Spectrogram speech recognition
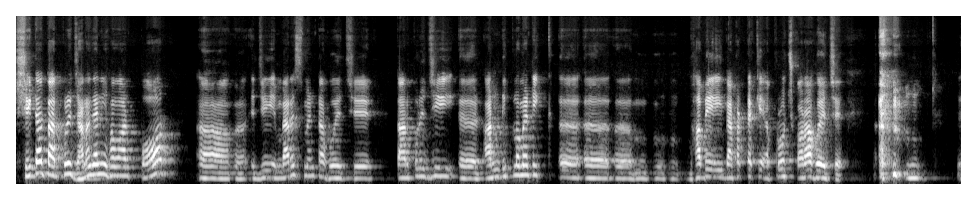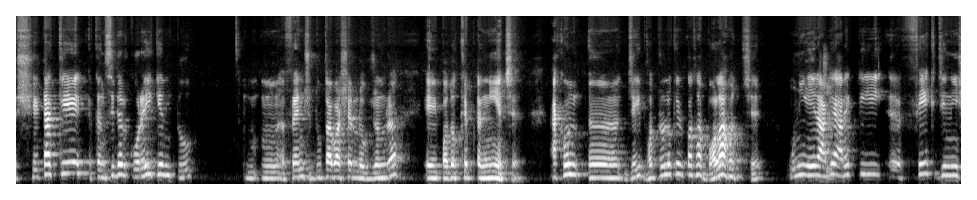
সেটা তারপরে জানাজানি হওয়ার পর আহ, যে এম্বারেসমেন্টটা হয়েছে তারপরে যে আনডিপ্লোম্যাটিক ভাবে এই ব্যাপারটাকে অ্যাপ্রোচ করা হয়েছে সেটাকে কনসিডার করেই কিন্তু ফ্রেঞ্চ দূতাবাসের লোকজনরা এই পদক্ষেপটা নিয়েছে। এখন যেই ভদ্রলোকের কথা বলা হচ্ছে উনি এর আগে আরেকটি ফেক জিনিস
